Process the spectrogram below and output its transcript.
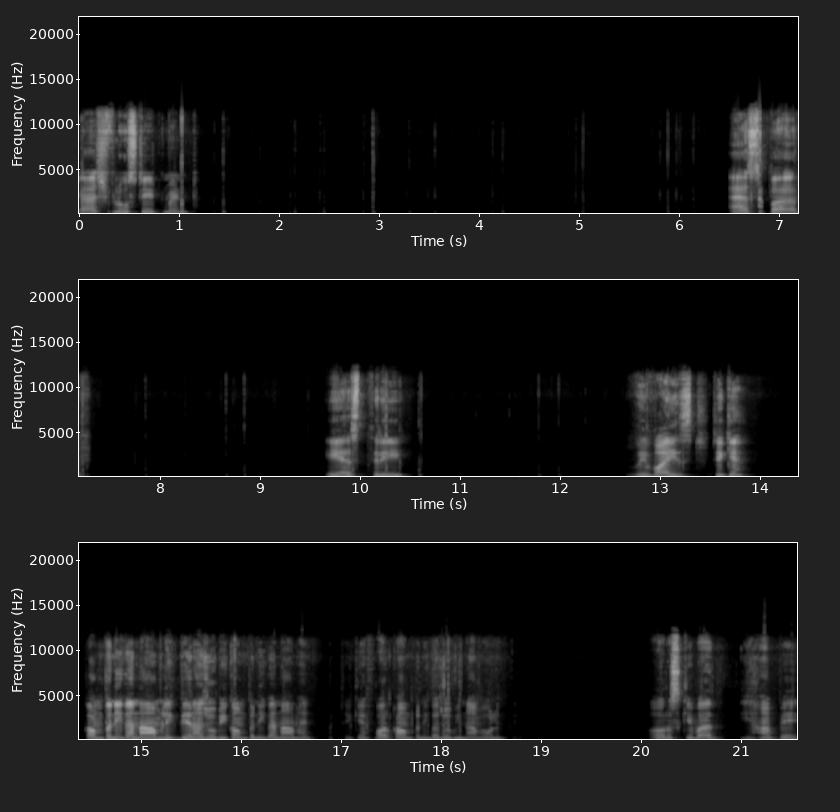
Cash flow statement as per A S थ्री रिवाइज्ड ठीक है? कंपनी का नाम लिख देना, जो भी कंपनी का नाम है, ठीक है? फॉर कंपनी का जो भी नाम है, वो लिख देना। और उसके बाद यहाँ पे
